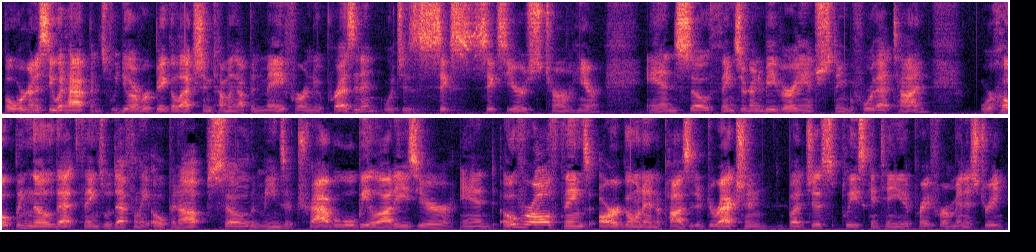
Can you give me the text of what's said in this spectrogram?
But we're going to see what happens. We do have a big election coming up in May for a new president which is 6 6 years term here. And so things are going to be very interesting before that time. We're hoping though that things will definitely open up so the means of travel will be a lot easier. And overall things are going in a positive direction but just please continue to pray for our ministry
